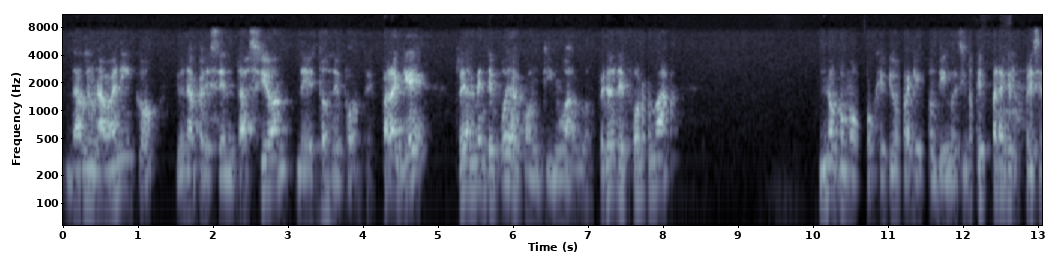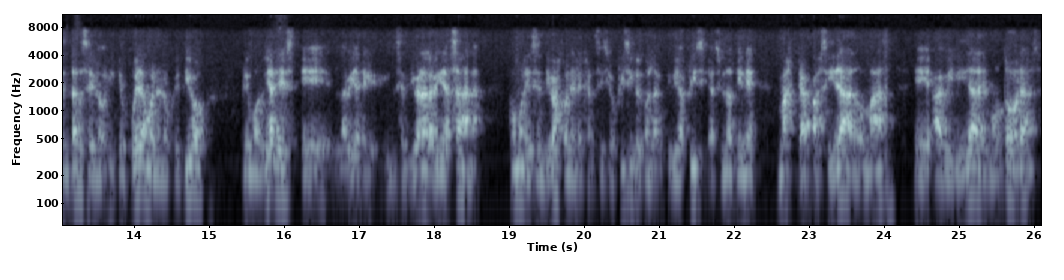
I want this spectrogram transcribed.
darle un abanico y una presentación de estos deportes, para que realmente pueda continuarlo, pero es de forma no como objetivo para que continúe, sino que para que presentárselo y que pueda, bueno, el objetivo primordial es eh, la vida, eh, incentivar a la vida sana. ¿Cómo le incentivas con el ejercicio físico y con la actividad física? Si uno tiene más capacidad o más eh, habilidades motoras,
